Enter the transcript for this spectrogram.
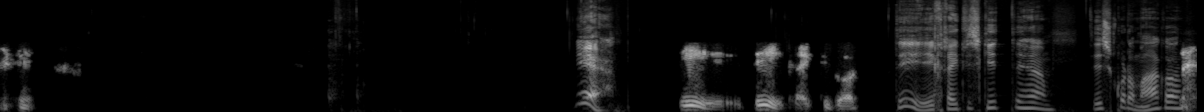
Ja, Det, det er ikke rigtig godt. det er ikke rigtig skidt, det her. Det er sgu da meget godt.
